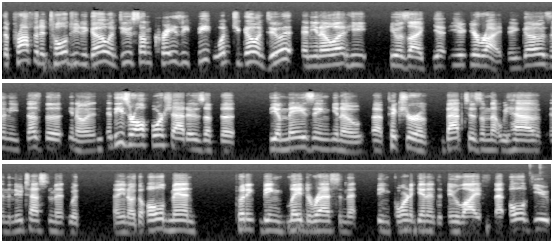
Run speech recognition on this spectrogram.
the prophet had told you to go and do some crazy feat, wouldn't you go and do it? And you know what? He he was like, yeah, you're right. And he goes and he does the, you know, and, and these are all foreshadows of the the amazing, you know, uh, picture of baptism that we have in the New Testament with, uh, you know, the old man putting being laid to rest and that being born again into new life. That old youth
